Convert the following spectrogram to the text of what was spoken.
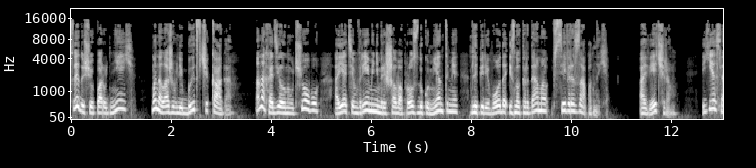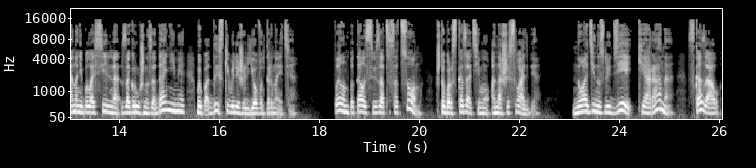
Следующую пару дней мы налаживали быт в Чикаго. Она ходила на учебу, а я тем временем решал вопрос с документами для перевода из Нотр-Дама в северо-западный. А вечером, если она не была сильно загружена заданиями, мы подыскивали жилье в интернете. Фэллон пыталась связаться с отцом, чтобы рассказать ему о нашей свадьбе. Но один из людей, Киарана, сказал,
